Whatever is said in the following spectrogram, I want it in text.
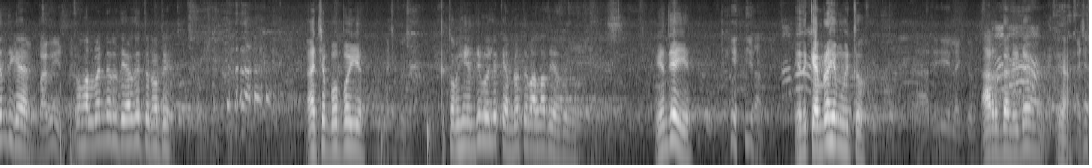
এন দিকে তো হালবান্ডারে দেওয়া যেত নতে আচ্ছা বব বইয়েন। তবে হিন্দি বললে ক্যামেরাতে ভালো দেওয়া যাবে। হিন্দি আইয়েন। হিন্দি ক্যামেরা হিম হইতো। আর দেন এটা ইয়া। আচ্ছা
